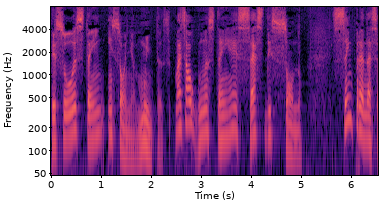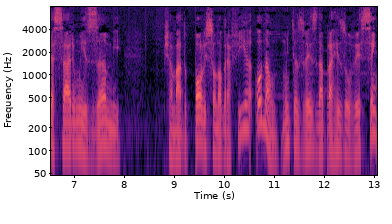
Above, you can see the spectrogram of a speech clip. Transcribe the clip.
Pessoas têm insônia, muitas, mas algumas têm excesso de sono. Sempre é necessário um exame chamado polissonografia ou não? Muitas vezes dá para resolver sem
